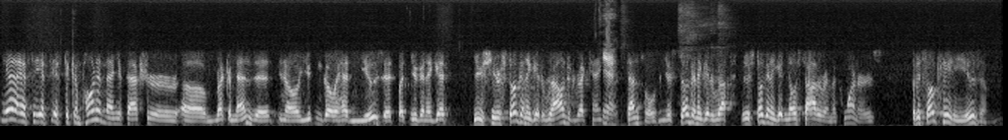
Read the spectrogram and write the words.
yeah. If the if, if the component manufacturer um, recommends it, you know, you can go ahead and use it, but you're going to get you're, you're still going to get rounded rectangular yeah. stencils, and you're still going to get you're still going to get no solder in the corners. But it's okay to use them.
